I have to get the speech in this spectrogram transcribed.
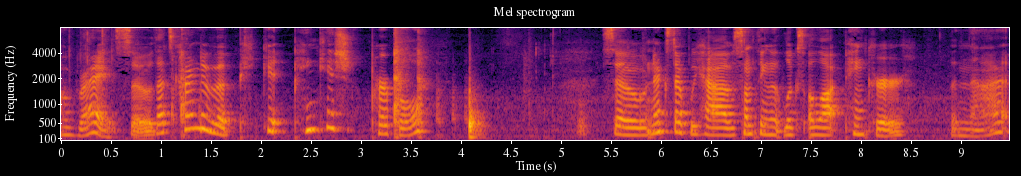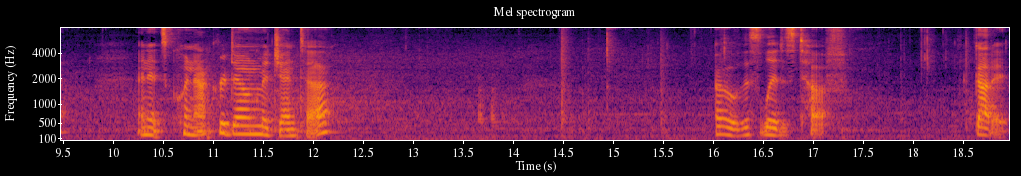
All right, so that's kind of a pink pinkish purple. So next up we have something that looks a lot pinker than that, and it's quinacridone magenta. Oh, this lid is tough. Got it.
